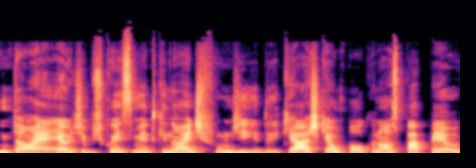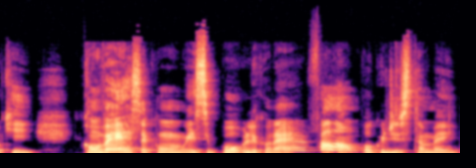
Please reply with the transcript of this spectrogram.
Então, é, é o tipo de conhecimento que não é difundido e que eu acho que é um pouco o nosso papel, que conversa com esse público, né, falar um pouco disso também.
